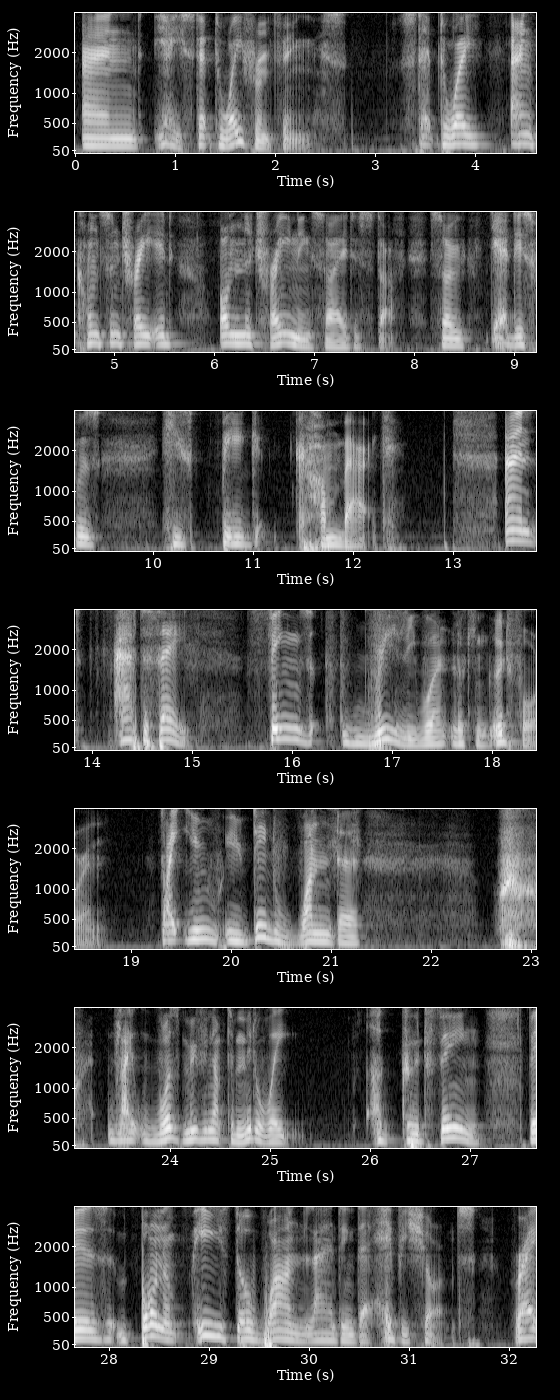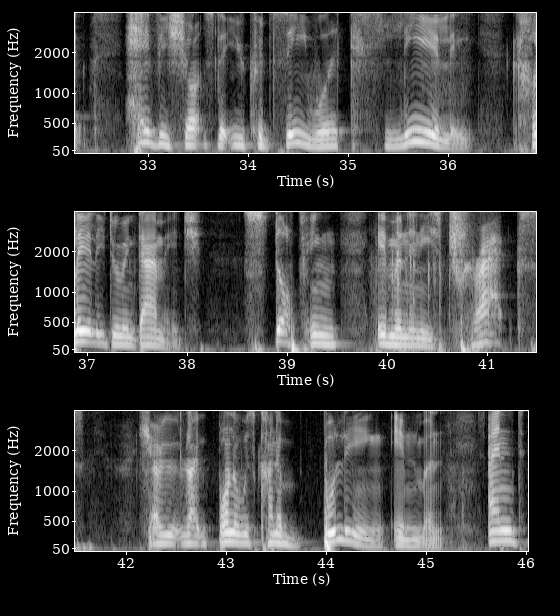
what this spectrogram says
and yeah he stepped away from things. Stepped away and concentrated on the training side of stuff. So yeah this was his big comeback. And I have to say, things really weren't looking good for him. Like you, you did wonder, like was moving up to middleweight a good thing? Because Bonner, he's the one landing the heavy shots, right? Heavy shots that you could see were clearly, clearly doing damage, stopping him in his tracks. You know, like Bonner was kind of bullying Inman. And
